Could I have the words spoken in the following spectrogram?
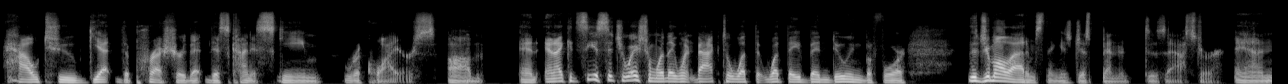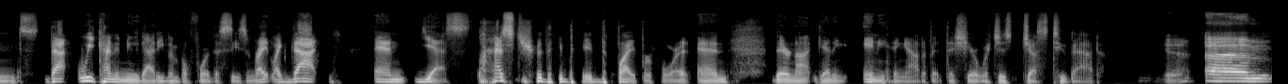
how to get the pressure that this kind of scheme requires. Um, and and I could see a situation where they went back to what the, what they've been doing before. The Jamal Adams thing has just been a disaster, and that we kind of knew that even before the season, right? Like that. And yes, last year they paid the piper for it, and they're not getting anything out of it this year, which is just too bad. Yeah. Um,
